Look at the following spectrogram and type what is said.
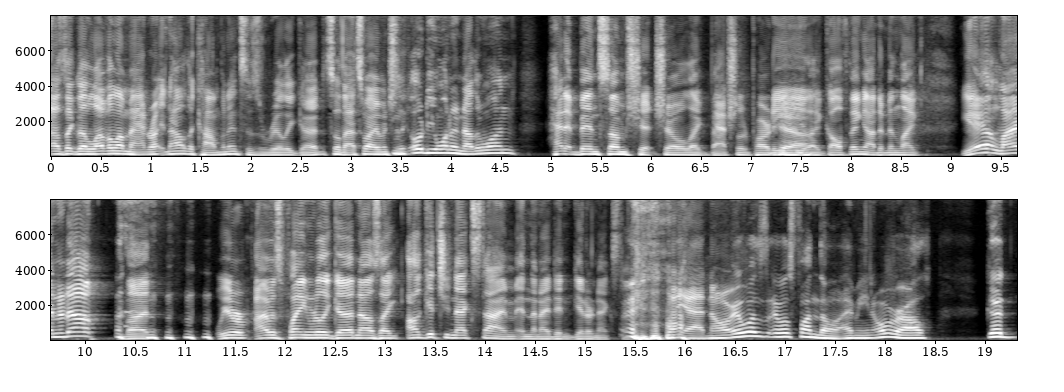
I was like, the level I'm at right now, the confidence is really good. So that's why when she's like, "Oh, do you want another one?" Had it been some shit show like bachelor party, Yeah. like golf thing, I'd have been like, "Yeah, line it up." But we were, I was playing really good, and I was like, "I'll get you next time," and then I didn't get her next time. yeah, no, it was it was fun though. I mean, overall, good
